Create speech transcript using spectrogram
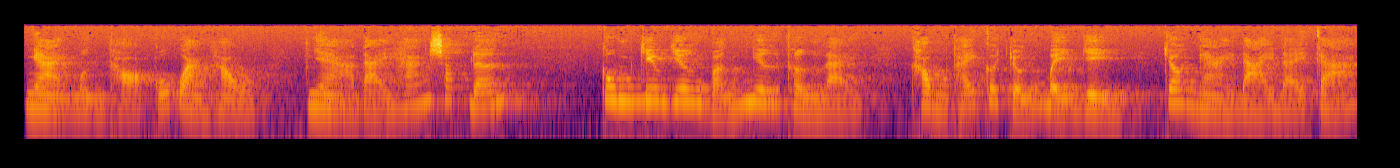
Ngày mừng thọ của hoàng hậu Nhà đại hán sắp đến. Cung chiêu dương vẫn như thường lệ Không thấy có chuẩn bị gì cho ngài đại đại cả.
